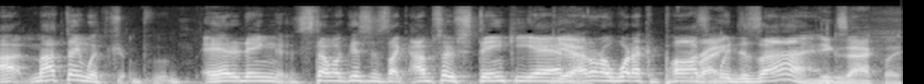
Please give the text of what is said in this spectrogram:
I, my thing with editing stuff like this is like I'm so stinky at it. Yeah. I don't know what I could possibly Right. design. Exactly.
